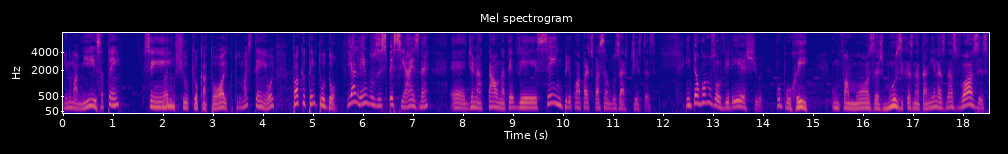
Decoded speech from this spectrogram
ir numa missa, tem. Sim. Vai num Shukyo católico, tudo mais tem. Hoje, Tóquio tem tudo. E além dos especiais, né? é, de Natal na TV, sempre com a participação dos artistas. Então vamos ouvir este pupurri com famosas músicas natalinas nas vozes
